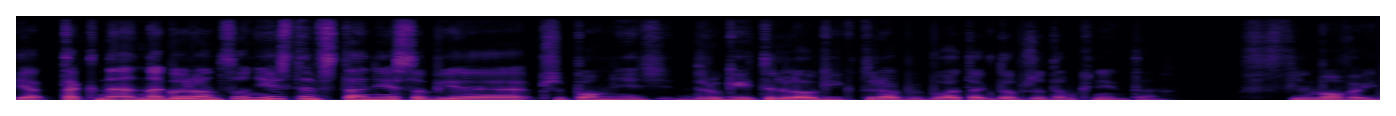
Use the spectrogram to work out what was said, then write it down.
ja tak na, na gorąco nie jestem w stanie sobie przypomnieć drugiej trylogii, która by była tak dobrze domknięta. Filmowej.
